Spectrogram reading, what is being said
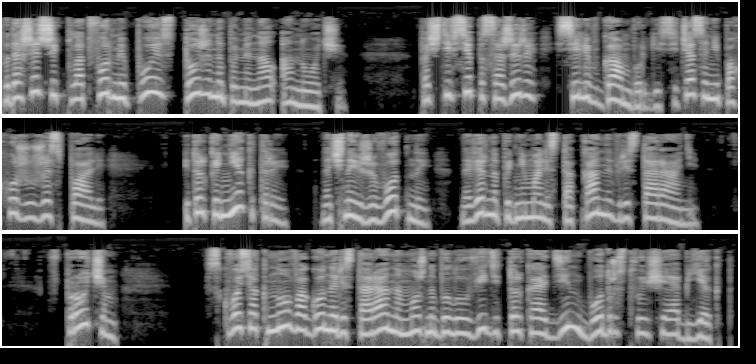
Подошедший к платформе поезд тоже напоминал о ночи. Почти все пассажиры сели в Гамбурге, сейчас они, похоже, уже спали, и только некоторые, Ночные животные, наверное, поднимали стаканы в ресторане. Впрочем, сквозь окно вагона ресторана можно было увидеть только один бодрствующий объект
